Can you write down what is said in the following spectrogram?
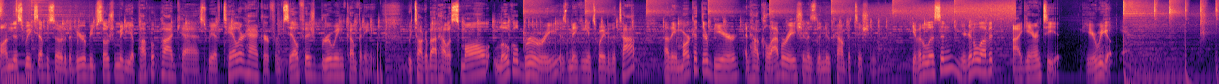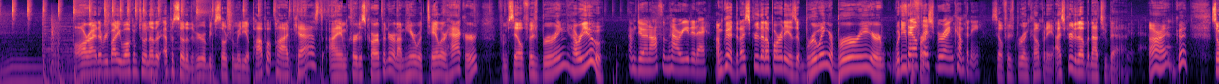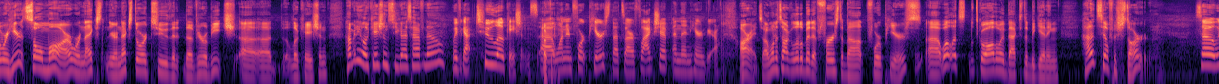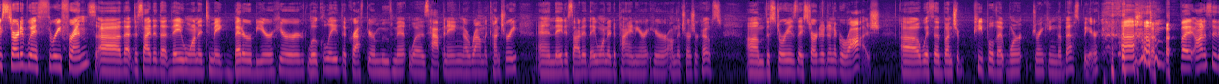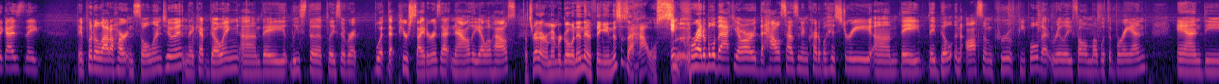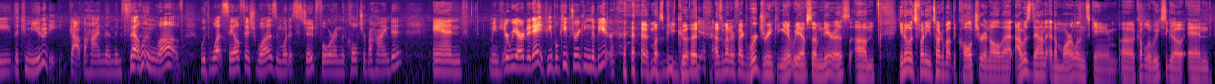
On this week's episode of the Vero Beach Social Media Pop Up Podcast, we have Taylor Hacker from Sailfish Brewing Company. We talk about how a small local brewery is making its way to the top, how they market their beer, and how collaboration is the new competition. Give it a listen, you're going to love it. I guarantee it. Here we go. All right, everybody, welcome to another episode of the Vero Beach Social Media Pop Up Podcast. I am Curtis Carpenter, and I'm here with Taylor Hacker from Sailfish Brewing. How are you? I'm doing awesome. How are you today? I'm good. Did I screw that up already? Is it brewing or brewery or what do you Sailfish prefer? Brewing Company. Sailfish Brewing Company. I screwed it up, but not too bad. All right, good. So we're here at Solmar. We're next. You're next door to the the Vero Beach uh, uh, location. How many locations do you guys have now? We've got two locations. Okay. Uh, one in Fort Pierce, that's our flagship, and then here in Vero. All right. So I want to talk a little bit at first about Fort Pierce. Uh, well, let's let's go all the way back to the beginning. How did Sailfish start? So we started with three friends uh, that decided that they wanted to make better beer here locally. The craft beer movement was happening around the country, and they decided they wanted to pioneer it here on the Treasure Coast. Um, the story is they started in a garage uh, with a bunch of people that weren't drinking the best beer. Um, but honestly, the guys they they put a lot of heart and soul into it, and they kept going. Um, they leased the place over at what that Pierce Cider is at now, the Yellow House That's right. I remember going in there thinking this is a house. incredible backyard. The house has an incredible history. Um, they they built an awesome crew of people that really fell in love with the brand, and the the community got behind them and fell in love with what Sailfish was and what it stood for and the culture behind it. And I mean, here we are today. People keep drinking the beer. it must be good. Yeah. As a matter of fact, we're drinking it. We have some near us. Um, you know, it's funny you talk about the culture and all that. I was down at a Marlins game uh, a couple of weeks ago, and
